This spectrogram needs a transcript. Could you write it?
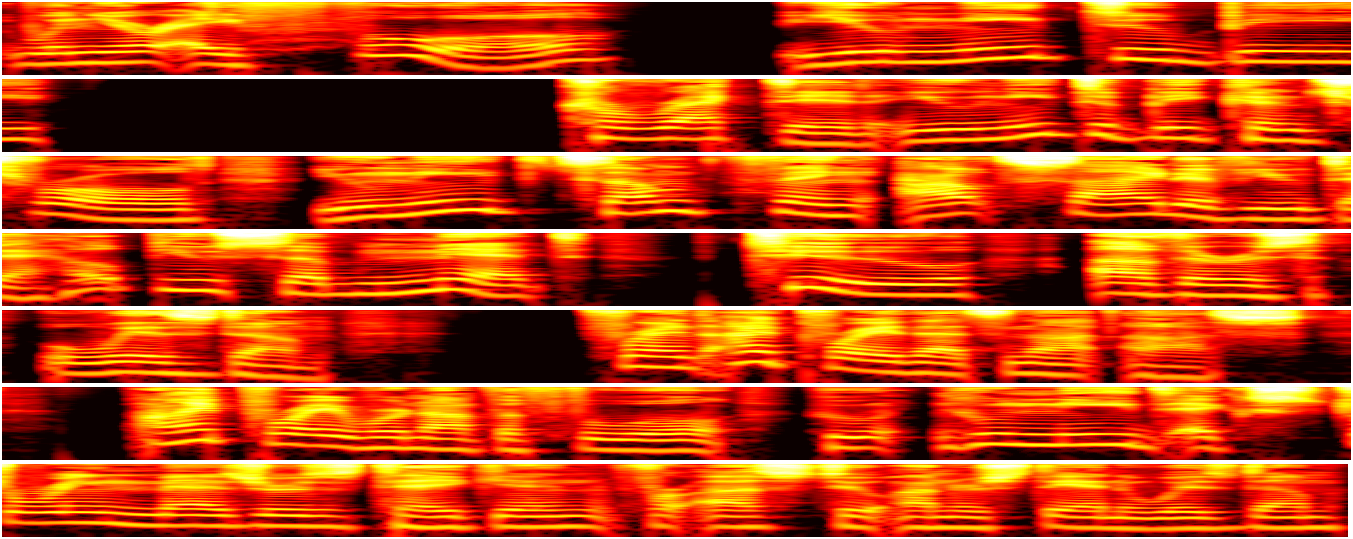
when you're a fool, you need to be corrected. You need to be controlled. You need something outside of you to help you submit to others' wisdom. Friend, I pray that's not us. I pray we're not the fool who, who needs extreme measures taken for us to understand wisdom.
